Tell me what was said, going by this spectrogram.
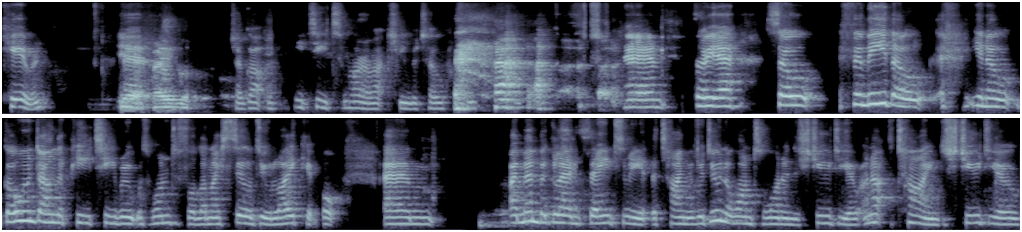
Kieran. Yeah, uh, very good. Which I've got a PT tomorrow actually in Matopa. um, so yeah, so for me though, you know, going down the PT route was wonderful and I still do like it. But um, I remember Glenn saying to me at the time, we were doing a one-to-one in the studio, and at the time the studio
